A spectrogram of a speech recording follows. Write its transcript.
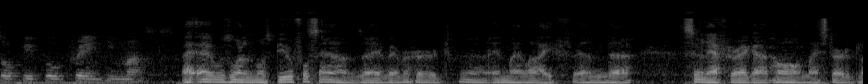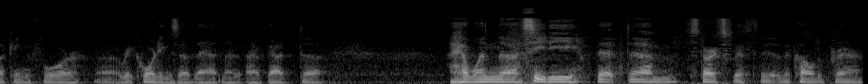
saw people praying in mosques. I, it was one of the most beautiful sounds I have ever heard uh, in my life. And uh, soon after I got home, I started looking for uh, recordings of that. And I, I've got, uh, I have one uh, CD that um, starts with the, the call to prayer.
